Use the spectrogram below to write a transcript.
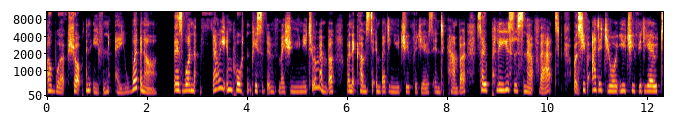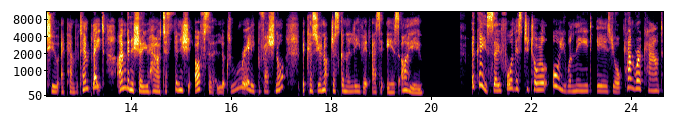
a workshop, and even a webinar. There's one very important piece of information you need to remember when it comes to embedding YouTube videos into Canva. So please listen out for that. Once you've added your YouTube video to a Canva template, I'm going to show you how to finish it off so that it looks really professional because you're not just going to leave it as it is, are you? Okay, so for this tutorial, all you will need is your Canva account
